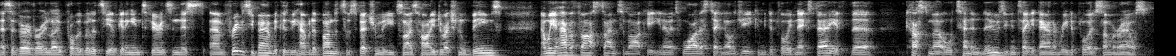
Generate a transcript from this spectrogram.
that's a very, very low probability of getting interference in this um, frequency band because we have an abundance of spectrum. We utilize highly directional beams and we have a fast time to market. You know, it's wireless technology. It can be deployed next day. If the customer or tenant moves, you can take it down and redeploy it somewhere else.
